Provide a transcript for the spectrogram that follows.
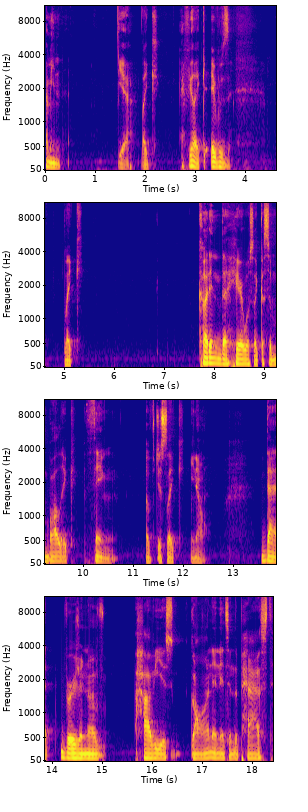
I mean, yeah, like I feel like it was like cutting the hair was like a symbolic thing of just like, you know, that version of Javi is gone and it's in the past.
